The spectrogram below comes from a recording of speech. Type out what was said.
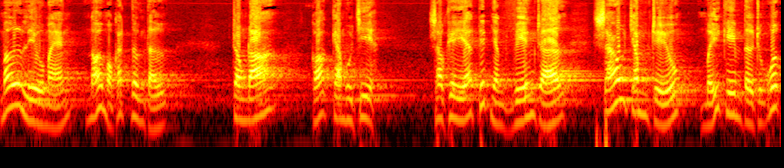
mới liều mạng nói một cách tương tự. Trong đó có Campuchia. Sau khi tiếp nhận viện trợ 600 triệu Mỹ Kim từ Trung Quốc,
